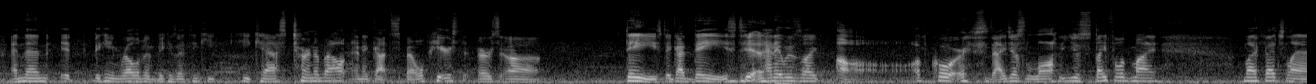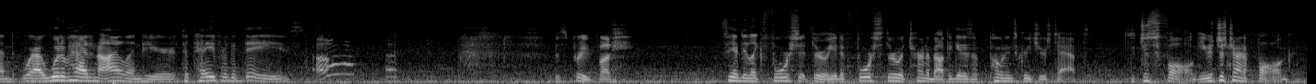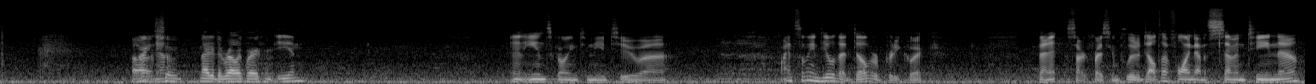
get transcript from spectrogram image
And then it became relevant because I think he, he cast turnabout and it got spell pierced or uh, dazed. It got dazed. Yeah. And it was like, oh, of course. I just lost. You just stifled my my fetch land where I would have had an island here to pay for the daze. Oh. It's pretty funny. So he had to like force it through. He had to force through a turnabout to get his opponent's creatures tapped. Just fog. He was just trying to fog. Uh, Alright, now- so Knight of the Reliquary from Ian. And Ian's going to need to uh, find something to deal with that Delver pretty quick. Bennett sacrificing Polluted Delta, falling down to 17 now.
